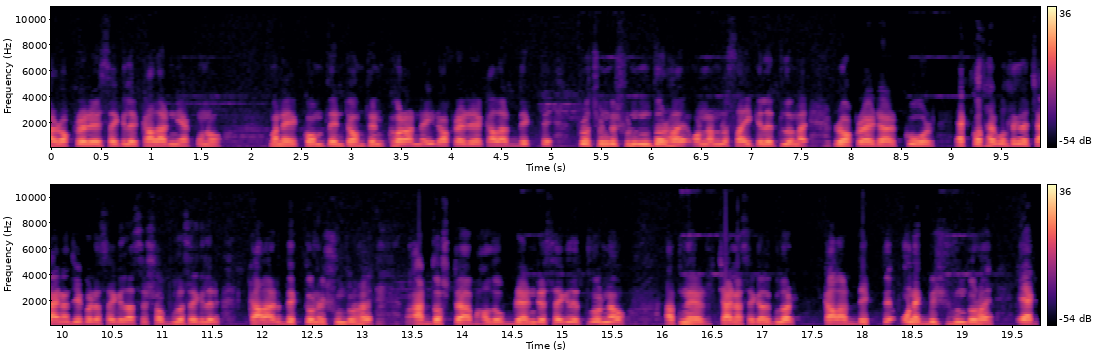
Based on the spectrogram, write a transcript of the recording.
আর রক রাইডার সাইকেলের কালার নিয়ে কোনো মানে কমপ্লেন টমপ্লেন করার নাই রক রাইডারের কালার দেখতে প্রচণ্ড সুন্দর হয়, অন্যান্য সাইকেলের তুলনায়। রক রাইডার কোর এক কথায় বলতে গেলে চায়না যে কটা সাইকেল আছে, সবগুলো সাইকেলের কালার দেখতে অনেক সুন্দর হয়। আট দশটা ভালো ব্র্যান্ডের সাইকেলের তুলনাও আপনার চায়না সাইকেলগুলোর কালার দেখতে অনেক বেশি সুন্দর হয়। এক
